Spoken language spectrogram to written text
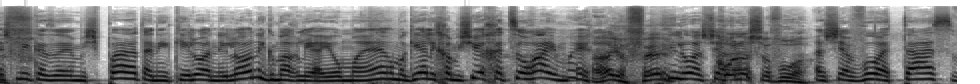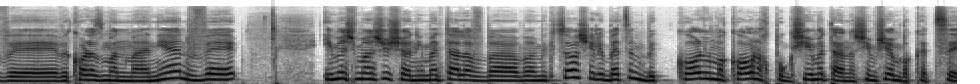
יש לי כזה משפט, אני כאילו, אני לא נגמר לי היום מהר, מגיע לי חמישי אחרי צהריים מהר. אה, יפה. כאילו השעה- כל השבוע. השבוע טס ו- וכל הזמן מעניין, ואם יש משהו שאני מתה עליו במקצוע שלי, בעצם בכל מקום אנחנו פוגשים את האנשים שהם בקצה.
